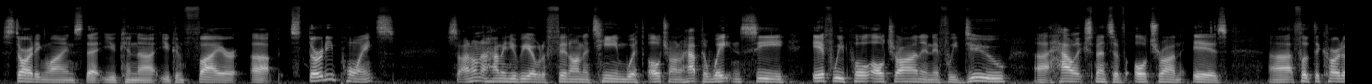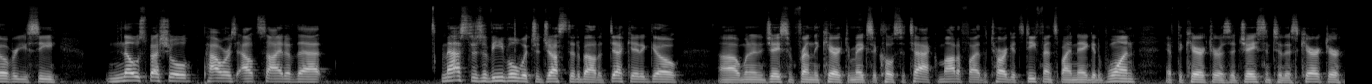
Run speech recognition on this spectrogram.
starting lines that you can, uh, you can fire up. It's 30 points. So I don't know how many you'll be able to fit on a team with Ultron. I'll have to wait and see if we pull Ultron, and if we do, uh, how expensive Ultron is. Uh, flip the card over, you see no special powers outside of that. Masters of Evil, which adjusted about a decade ago, uh, when an adjacent friendly character makes a close attack, modify the target's defense by negative one if the character is adjacent to this character.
